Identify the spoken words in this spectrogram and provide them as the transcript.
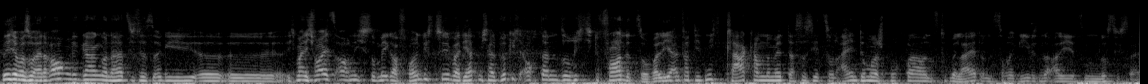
bin ich aber so ein Rauchen gegangen und dann hat sich das irgendwie, äh, äh, ich meine, ich war jetzt auch nicht so mega freundlich zu ihr, weil die hat mich halt wirklich auch dann so richtig gefrontet so, weil die einfach die nicht klar kam damit, dass es jetzt so ein dummer Spruch war und es tut mir leid und es ist doch okay, wir sind alle hier zum lustig sein.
